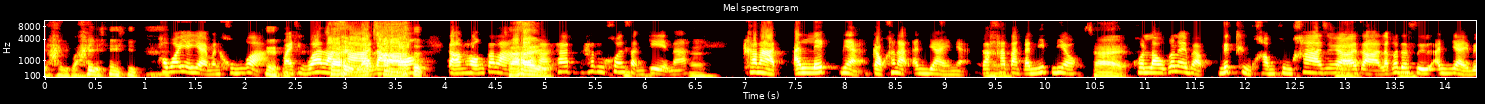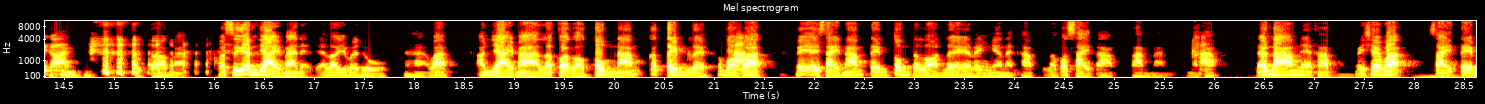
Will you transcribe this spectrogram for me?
หญ่ๆไว้ๆเพราะว่าใหญ่ ๆ มันคุ้มกว่า หมายถึงว่าราใช่คาราตามคาท้องตามท้องตลาดใช่นะคะถ้าถ้าทุกคนสังเกตนะเออ ขนาดอันเล็กเนี่ยกับขนาดอันใหญ่เนี่ยราคาเออต่างกันนิดเดียว ใช่ คนเราก็เลยแบบนึกถึงความคุ้มค่าใช่ไหมใช่คะอาจารย์แล้วก็จะซื้ออันใหญ่ไปก่อน ถูกต้องนะพอซื้ออันใหญ่มาเนี่ยเดี๋ยวเราจะมาดูนะฮะว่าอันใหญ่มาแล้วก็เราต้มน้ำก็เต็มเลยเขาบอกค่ะว่าเฮ้ยไอใส่น้ำเต็มต้มตลอดเลยอะไรอืมเงี้ยนะครับเราก็ใส่ตามตามนั้นนะคค่ะรับแล้วน้ำเนี่ยครับไม่ใช่ว่าใส่เต็ม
